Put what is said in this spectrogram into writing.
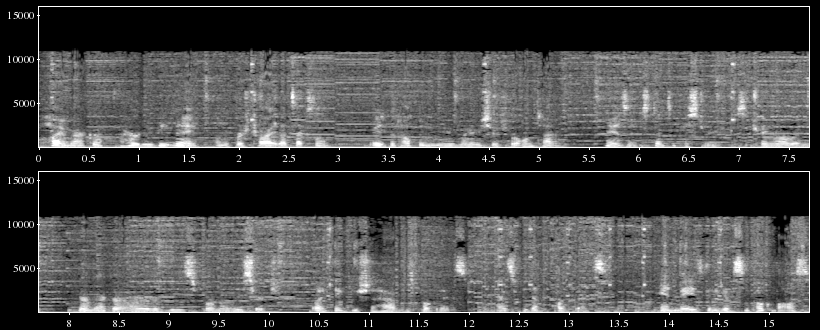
hi America. I heard you beat May on your first try. That's excellent. May's been helping me with my research for a long time. He has an extensive history as a trainer already. Here, America, I ordered these for my research, but I think you should have this Pokedex. Alright, so we got the Pokedex. And May's gonna give us some Pokeballs,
